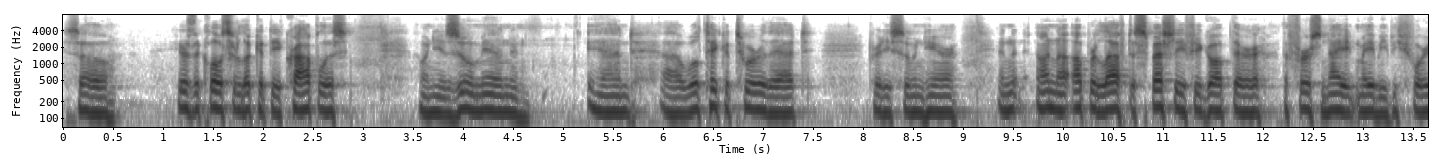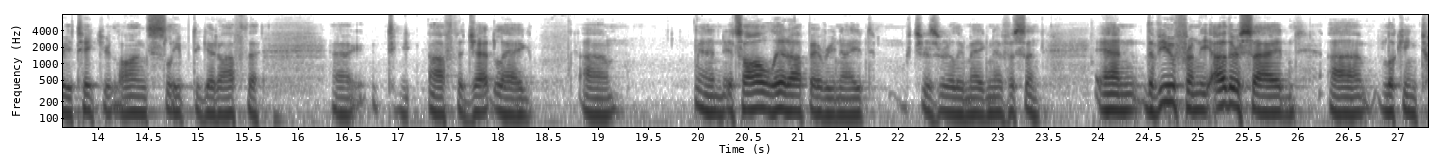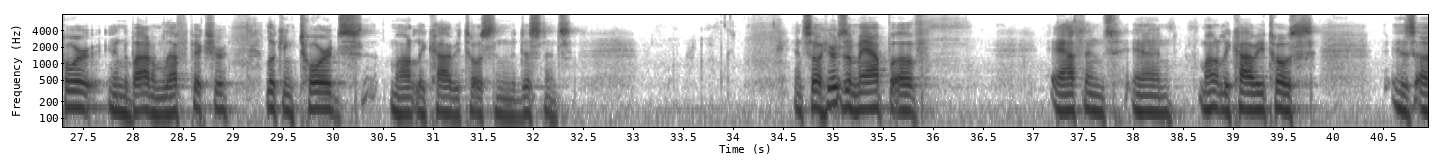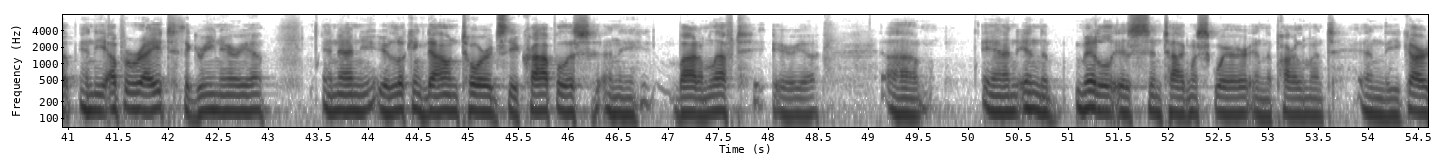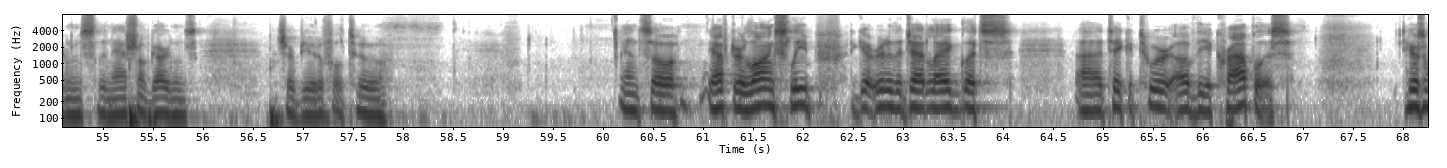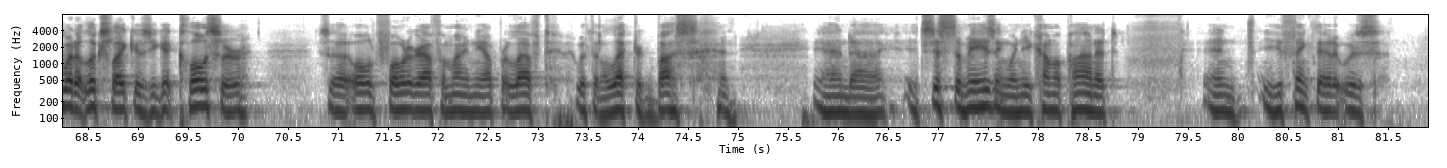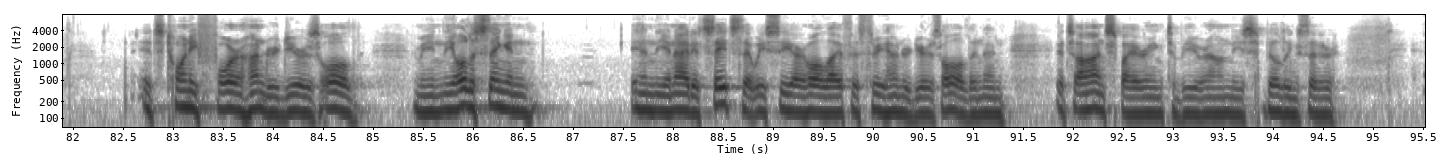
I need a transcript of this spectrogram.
So here's a closer look at the Acropolis when you zoom in, and, and uh, we'll take a tour of that pretty soon here. And on the upper left, especially if you go up there the first night, maybe before you take your long sleep to get off the uh, to, off the jet lag, um, and it's all lit up every night, which is really magnificent. And the view from the other side, uh, looking toward in the bottom left picture, looking towards Mount Lycabettos in the distance. And so here's a map of Athens, and Mount Lycabettos is up in the upper right, the green area, and then you're looking down towards the Acropolis in the bottom left area. Um, and in the middle is Syntagma Square and the Parliament and the gardens, the National Gardens, which are beautiful too. And so, after a long sleep, to get rid of the jet lag, let's uh, take a tour of the Acropolis. Here's what it looks like as you get closer. It's an old photograph of mine in the upper left with an electric bus. and and uh, it's just amazing when you come upon it and you think that it was, it's 2,400 years old. I mean, the oldest thing in in the United States that we see our whole life is 300 years old, and then it's awe-inspiring to be around these buildings that are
